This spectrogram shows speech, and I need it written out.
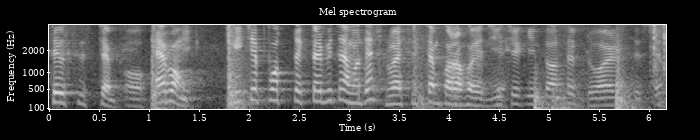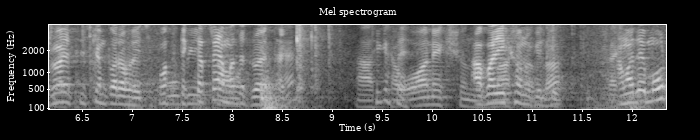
সেল সিস্টেম এবং নিচে প্রত্যেকটার ভিতরে আমাদের ড্রয়ার সিস্টেম করা হয়েছে। নিচে কিন্তু আছে ড্রয়ার সিস্টেম ড্রয়ার সিস্টেম করা হয়েছে। প্রত্যেকটাতে আমাদের ড্রয়ার থাকবে। ঠিক আচ্ছা আছে? অনেক সুন্দর আবার এখানেও কিন্তু। আমাদের মোট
